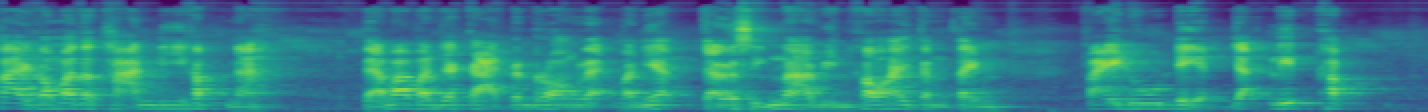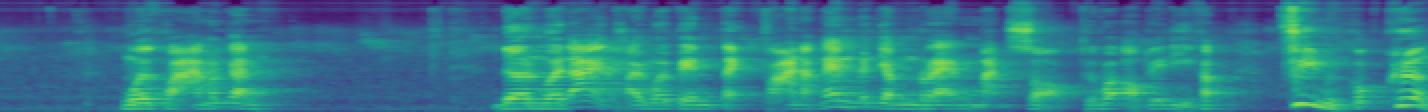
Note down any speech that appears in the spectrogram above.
ค่ายก็มาตรฐานดีครับนะแต่ว่าบรรยากาศเป็นรองแหละวันนี้เจอสิงห์มาวินเข้าให้เต็มๆไปดูเดชยัดฤทธิ์ครับ มวยขวาเหมือนกัน เดินมวยได้ถอยมวยเป็นเตะขวาหนักแน่นมันยำแรงหมัดศอกถือว่าออกได้ดีครับฝีมือครบเครื่อง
